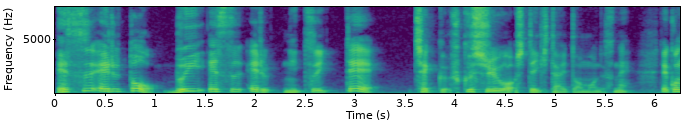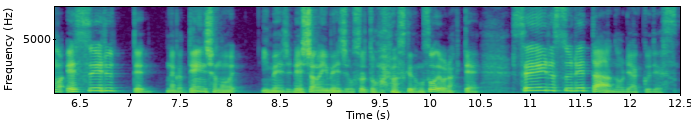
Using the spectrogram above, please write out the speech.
SL と VSL についてチェック、復習をしていきたいと思うんですね。で、この SL ってなんか電車のイメージ、列車のイメージをすると思いますけども、そうではなくて、セールスレターの略です。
